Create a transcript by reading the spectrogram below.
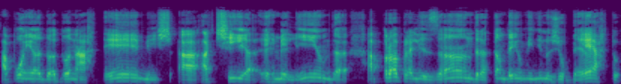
Apoiando a dona Artemis, a, a tia Ermelinda, a própria Lisandra, também o menino Gilberto,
